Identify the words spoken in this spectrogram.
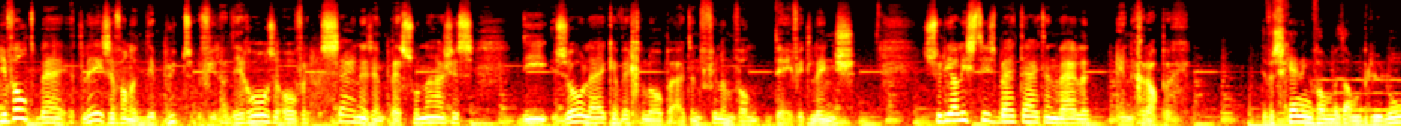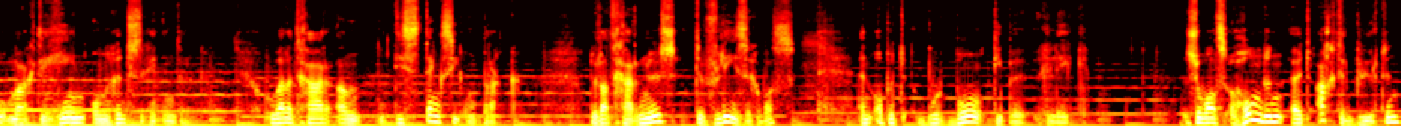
Je valt bij het lezen van het debuut Villa des Roses over scènes en personages die zo lijken weggelopen uit een film van David Lynch. Surrealistisch bij tijd en wijle en grappig. De verschijning van Madame Brulot maakte geen ongunstige indruk, hoewel het haar aan distinctie ontbrak doordat haar neus te vlezig was en op het Bourbon-type geleek. Zoals honden uit achterbuurten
